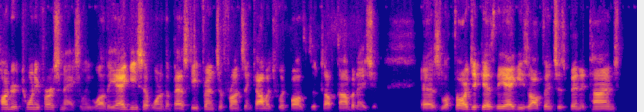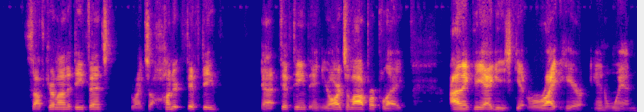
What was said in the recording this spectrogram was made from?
121st nationally, while the Aggies have one of the best defensive fronts in college football. It's a tough combination. As lethargic as the Aggies offense has been at times, South Carolina defense ranks 150 at 15th in yards allowed per play. I think the Aggies get right here and win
